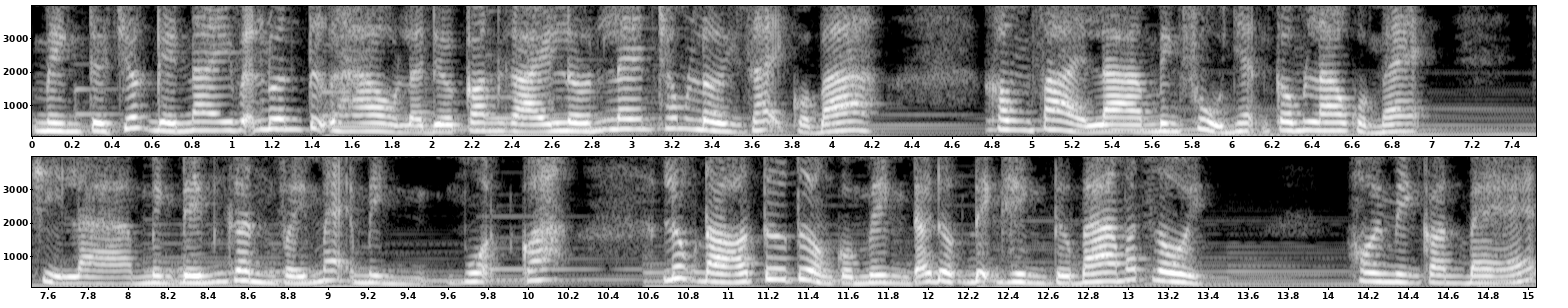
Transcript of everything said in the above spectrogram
Mình từ trước đến nay vẫn luôn tự hào là đứa con gái lớn lên trong lời dạy của ba. Không phải là mình phủ nhận công lao của mẹ, chỉ là mình đến gần với mẹ mình muộn quá. Lúc đó tư tưởng của mình đã được định hình từ ba mất rồi. Hồi mình còn bé,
